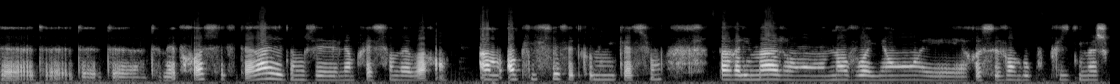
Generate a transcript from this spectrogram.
de, mes proches, etc. Et donc j'ai l'impression d'avoir amplifié cette communication par l'image en envoyant et recevant beaucoup plus d'images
